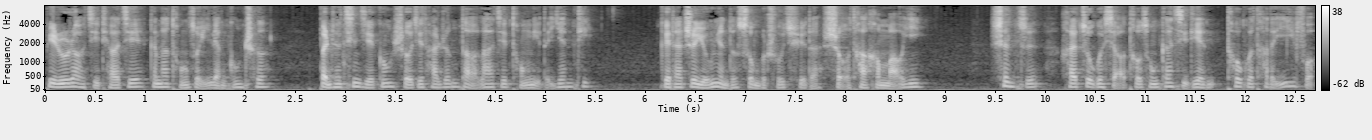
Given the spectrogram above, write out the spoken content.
比如绕几条街跟他同坐一辆公车，扮成清洁工收集他扔到垃圾桶里的烟蒂，给他织永远都送不出去的手套和毛衣。”甚至还做过小偷，从干洗店偷过他的衣服。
